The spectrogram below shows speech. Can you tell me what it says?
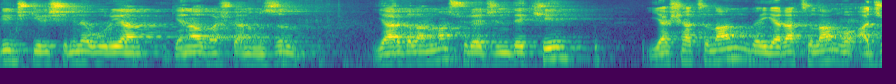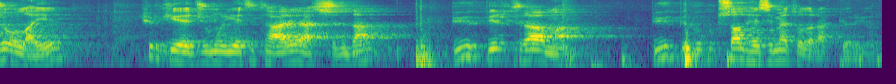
linç girişimine uğrayan genel başkanımızın yargılanma sürecindeki yaşatılan ve yaratılan o acı olayı Türkiye Cumhuriyeti tarihi açısından büyük bir travma, büyük bir hukuksal hezimet olarak görüyorum.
